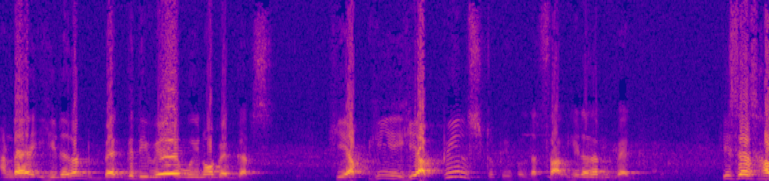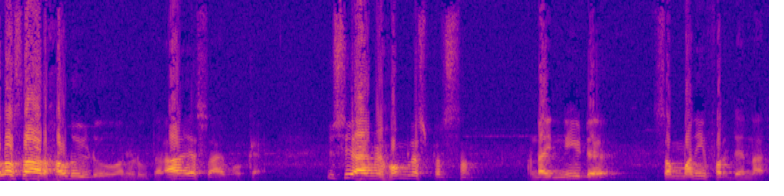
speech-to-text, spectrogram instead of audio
and he doesn't beg the way we know beggars he up he he appeals to people that's all he doesn't beg he says hello sir how do you do అని అడుగుతారు yes I'm okay you see I'm a homeless person and I need some money for dinner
